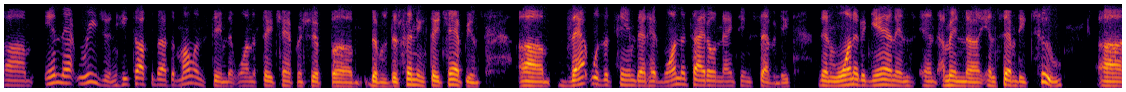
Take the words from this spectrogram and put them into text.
um, in that region, he talked about the Mullens team that won the state championship, uh, that was defending state champions. Um, that was a team that had won the title in 1970, then won it again in, in I mean, uh, in 72. Uh,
